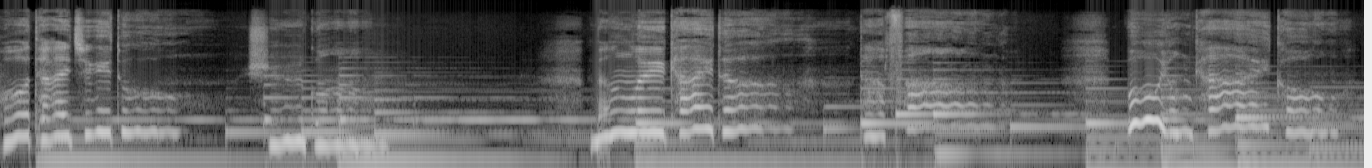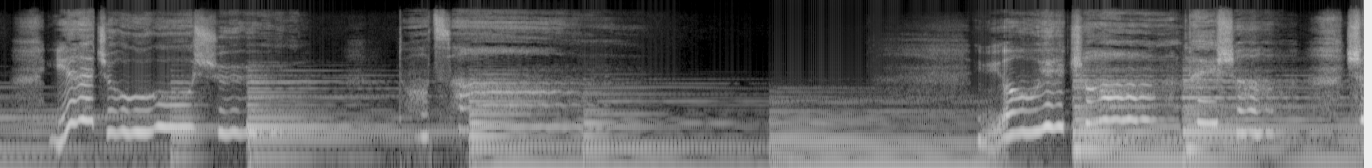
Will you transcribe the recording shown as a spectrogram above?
我太嫉妒时光。能离开的大方，不用开口，也就无需藏。有一种悲伤，是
